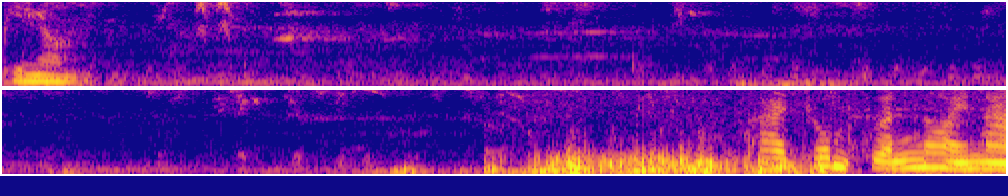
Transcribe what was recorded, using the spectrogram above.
พี่น้อง พาชมสวนหน่อยหนา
